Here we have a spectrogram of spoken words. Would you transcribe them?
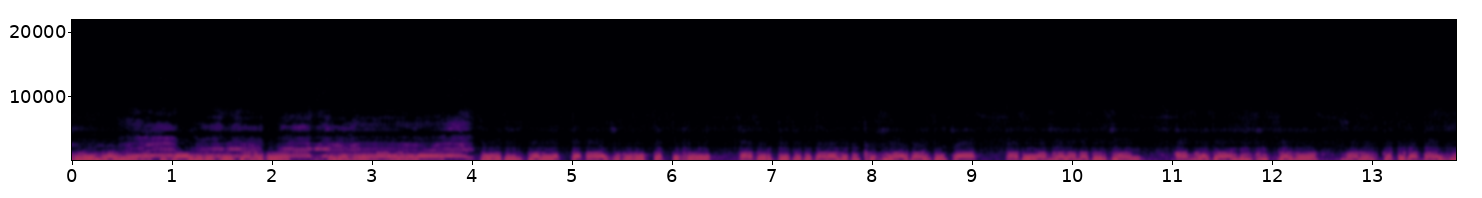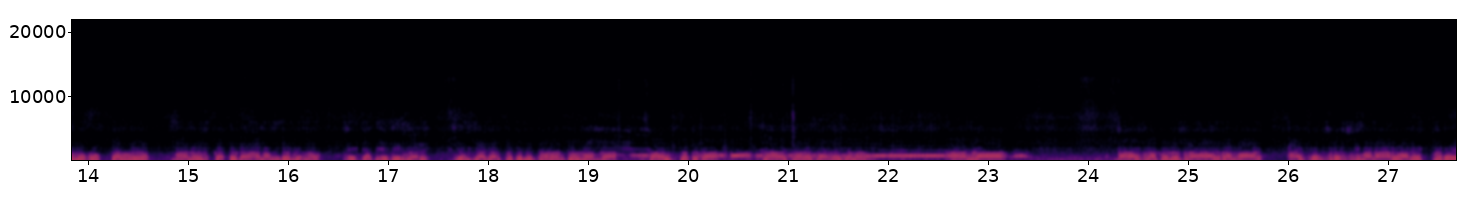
সেই জয় নিয়ে থাকতে চাই এদেশের জনগণ, এদেশের মা বহুদিন পরে একটা বাইশ উপভোগ করতেছে। তাদেরকে যদি তারা যদি খুশি হয় বাইশটা তাদের আমরা আমাদের জয়। আমরা জয় নিশ্চিত করব। মানুষ কতটা বাইশ উপভোগ করল, মানুষ কতটা আনন্দ পেল, সেইটা দিয়ে নির্ভর সেই জায়গার থেকে নির্ধারণ করব আমরা। বাইশ কতটা জয় করা হয়ে গেলাম। আমরা বাইশ এখনও সময়ের ব্যাপার, বাইশের শেষ সীমানা আরও অনেক দূরে।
